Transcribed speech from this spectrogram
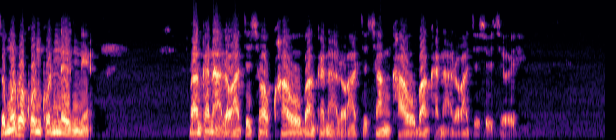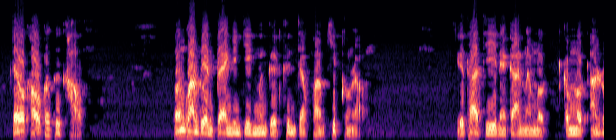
สมมติว่าคนคนหนึ่งเนี่ย บางขณะเราอาจจะชอบเขา บางขณะเราอาจจะชังเขา บางขณะเราอาจจะเฉยๆแต่ว่าเขาก็คือเขาเพราะความเปลี่ยนแปลงจริง ๆ มันเกิดขึ้นจากความคิดของเราคือท่าทีในการกำหนดกำหนดอาร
